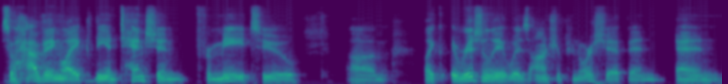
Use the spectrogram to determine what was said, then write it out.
so having like the intention for me to um, like originally it was entrepreneurship and and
